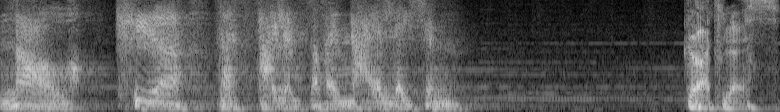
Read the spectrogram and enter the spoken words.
Now, hear the silence of annihilation. Godless.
